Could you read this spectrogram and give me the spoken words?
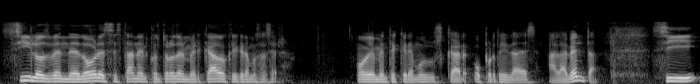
si los vendedores están en el control del mercado, ¿qué queremos hacer? Obviamente queremos buscar oportunidades a la venta. Si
